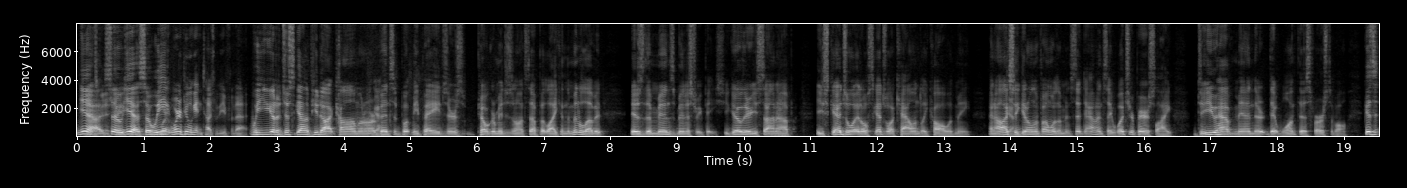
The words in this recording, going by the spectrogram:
Yeah, so, yeah, so we- where, where do people get in touch with you for that? we you go to justaguyinthepew.com on our Okay. events and book me page. There's pilgrimages and all that stuff, but like in the middle of it is the men's ministry piece. You go there, you sign up, you schedule. It'll schedule a Calendly call with me, and I'll actually get on the phone with them and sit down and say, "What's your parish like? Do you have men that, that want this first of all?" Because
